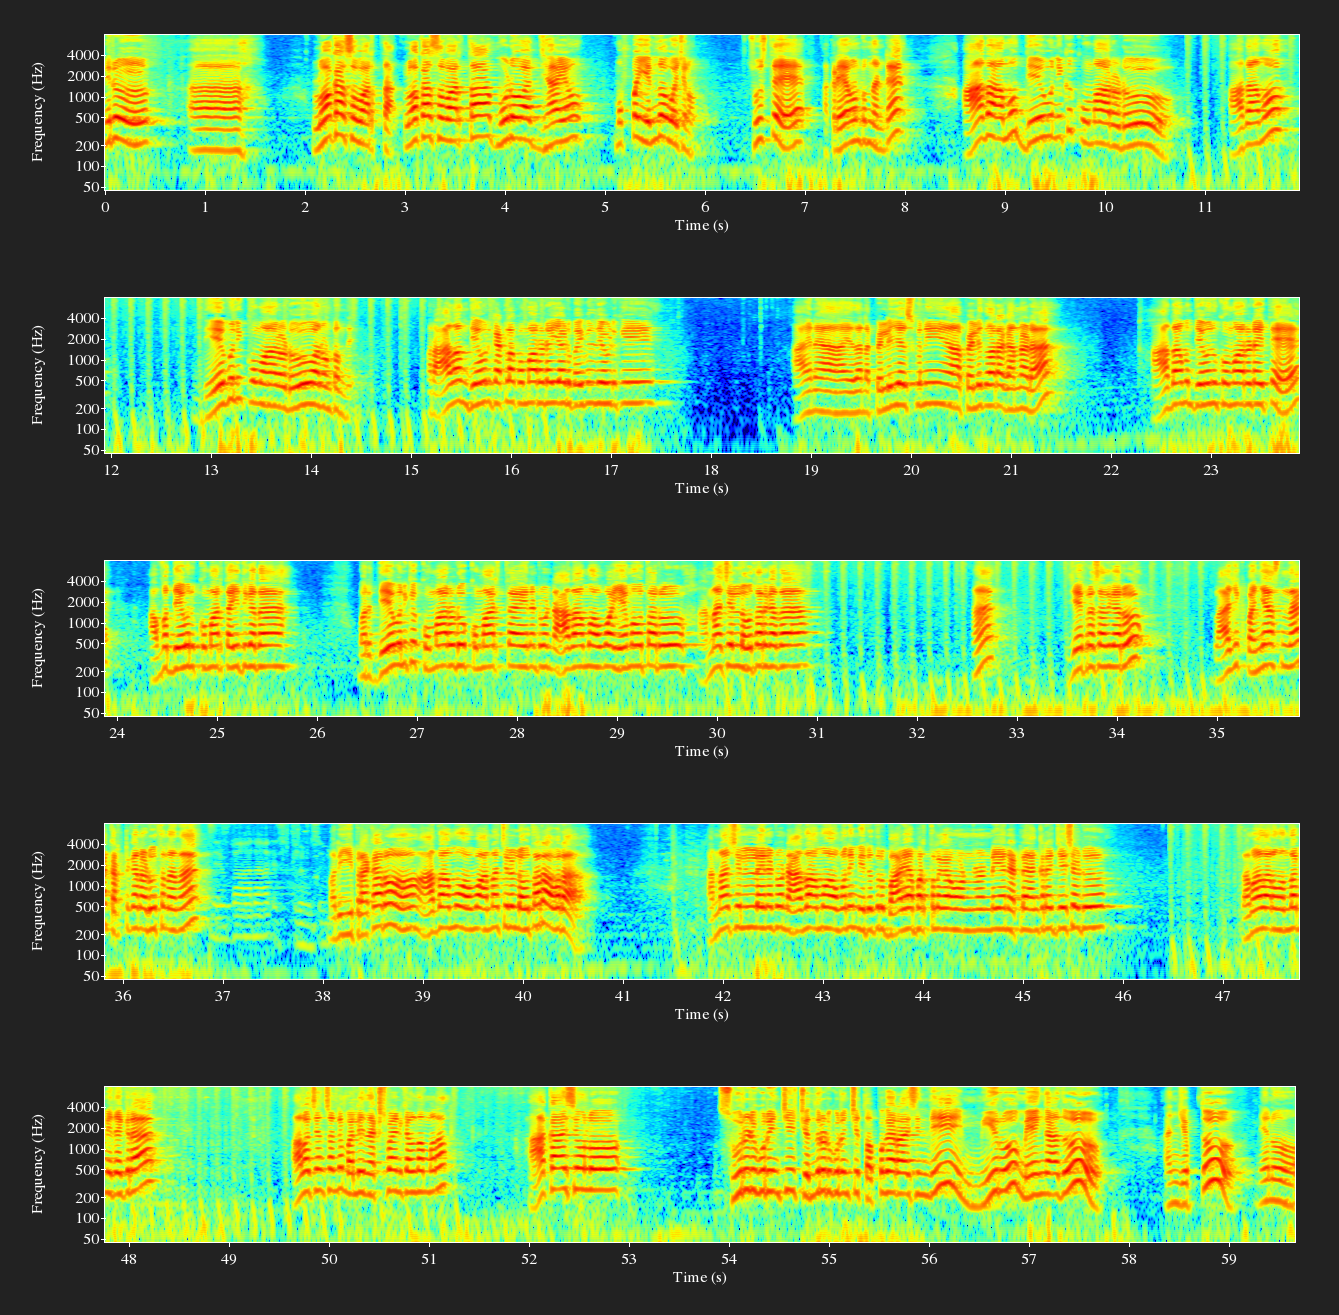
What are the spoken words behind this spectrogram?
మీరు లోకాసువార్త లోకాసువార్త వార్త వార్త మూడో అధ్యాయం ముప్పై ఎనిమిదో వచనం. చూస్తే అక్కడ ఏముంటుందంటే ఆదాము దేవునికి కుమారుడు. ఆదాము దేవుని కుమారుడు అని ఉంటుంది. మరి ఆదాము దేవునికి ఎట్లా కుమారుడు అయ్యాడు బైబిల్ దేవుడికి? ఆయన ఏదైనా పెళ్ళి చేసుకుని ఆ పెళ్ళి ద్వారా కన్నాడా? ఆదాము దేవుని కుమారుడైతే అవ్వ దేవుని కుమార్తె అయింది కదా? మరి దేవునికి కుమారుడు కుమార్తె అయినటువంటి ఆదాము అవ్వ ఏమవుతారు? అన్నా చెల్లెలు అవుతారు కదా. జయప్రసాద్ గారు లాజిక్ పనిచేస్తుందా? కరెక్ట్గానే అడుగుతున్నానా? మరి ఈ ప్రకారం ఆదాము అవ్వ అన్నా చెల్లెలు అవుతారా? అవరా? అన్నా చెల్లెలు అయినటువంటి ఆదాము అవ్వని మీరిద్దరు భార్యాభర్తలుగా ఉండండి అని ఎట్లా ఎంకరేజ్ చేశాడు? సమాధానం ఉందా మీ దగ్గర? ఆలోచించండి మళ్ళీ నెక్స్ట్ పాయింట్కి వెళ్దాం మనం. ఆకాశంలో సూర్యుడి గురించి చంద్రుడి గురించి తప్పుగా రాసింది మీరు మేం కాదు అని చెప్తూ నేను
